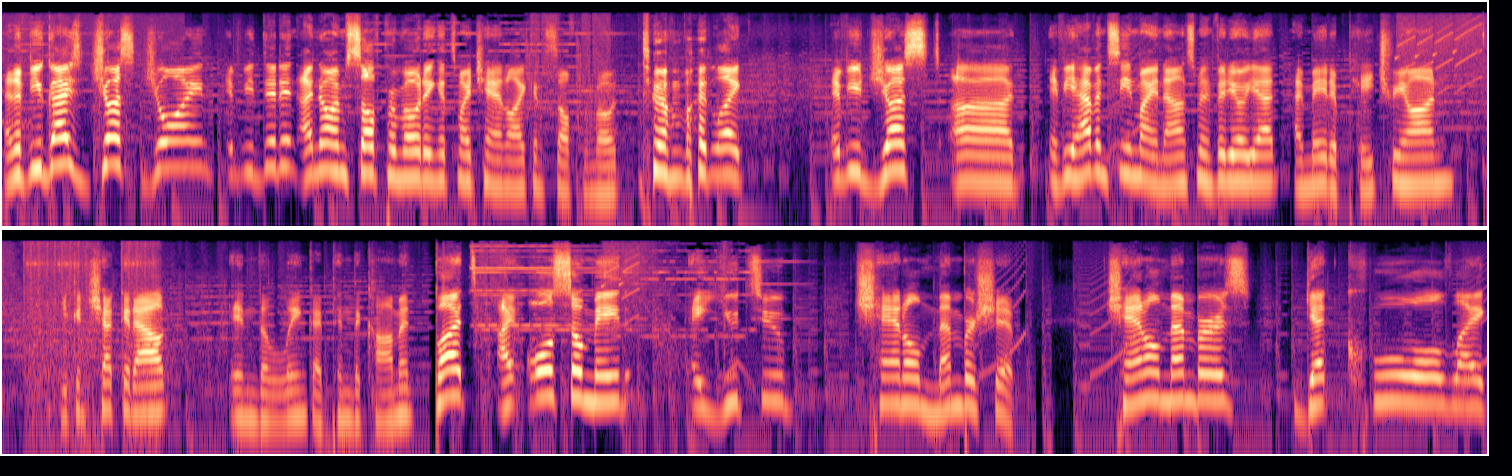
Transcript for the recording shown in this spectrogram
And if you guys just joined, if you didn't, I know I'm self-promoting. It's my channel. I can self-promote. but like, if you just, uh, if you haven't seen my announcement video yet, I made a Patreon. You can check it out in the link I pinned the comment. But I also made a YouTube channel membership. Channel members get cool, like,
